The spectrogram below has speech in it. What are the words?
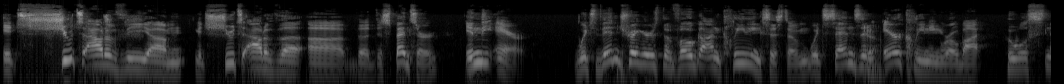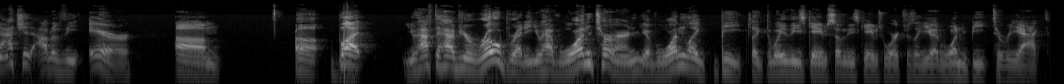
It shoots out of the um, it shoots out of the uh, the dispenser in the air, which then triggers the Vogon cleaning system, which sends an Yeah. air cleaning robot who will snatch it out of the air. Um, uh, but you have to have your robe ready. You have one turn. You have one like beat. Like the way these games, some of these games worked was like you had one beat to react.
